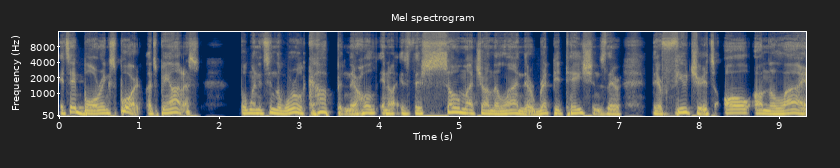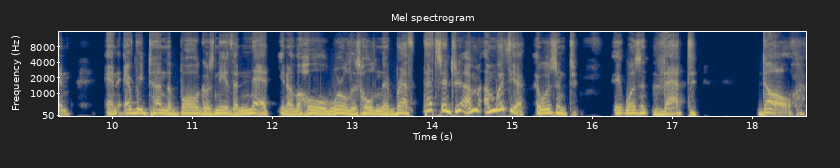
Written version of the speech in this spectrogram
It's a boring sport let's be honest but when it's in the World Cup and their whole, you know, there's so much on the line, their reputations, their their future, it's all on the line. And every time the ball goes near the net, you know, the whole world is holding their breath. That's it. I'm I'm with you. It wasn't it wasn't that dull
